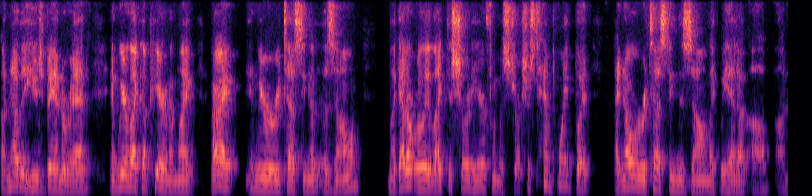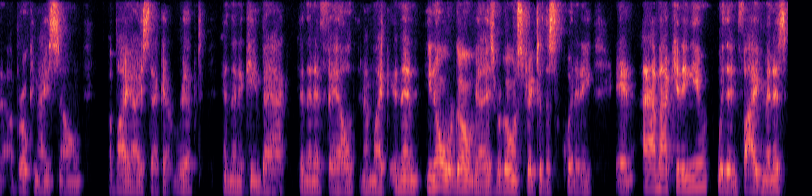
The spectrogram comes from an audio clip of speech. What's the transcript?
another huge band of red. And we were like up here and I'm like, all right. And we were retesting a, a zone. I'm like, I don't really like the short here from a structure standpoint, but I know we're retesting the zone. Like we had a, a, a broken ice zone, a buy ice that got ripped and then it came back and then it failed. And I'm like, and then you know where we're going, guys. We're going straight to this liquidity. And I'm not kidding you, within five minutes,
